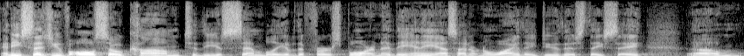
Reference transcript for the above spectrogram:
And he says, You've also come to the assembly of the firstborn. The NAS, I don't know why they do this. They say, um,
